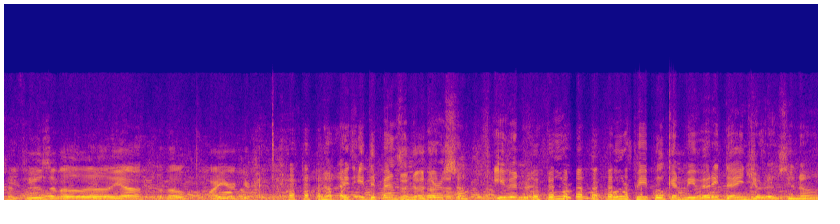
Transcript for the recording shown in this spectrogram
confused about uh, yeah about why you're here. No, it, it depends on the person. Even poor, poor people can be very dangerous, you know.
